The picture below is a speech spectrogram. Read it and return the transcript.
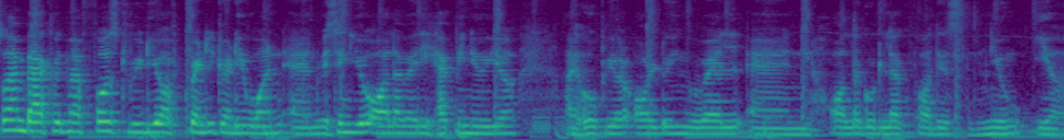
So I'm back with my first video of 2021 and wishing you all a very happy new year. I hope you're all doing well and all the good luck for this new year.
